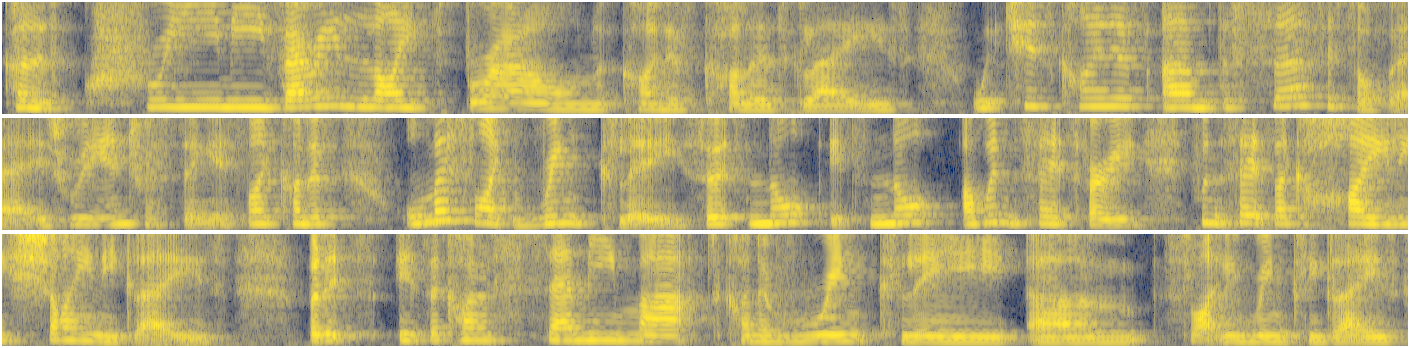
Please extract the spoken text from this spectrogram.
kind of creamy, very light brown kind of coloured glaze, which is kind of um, the surface of it is really interesting. It's like kind of almost like wrinkly. So it's not, it's not, I wouldn't say it's very, I wouldn't say it's like a highly shiny glaze, but it's it's a kind of semi-matte, kind of wrinkly, um, slightly wrinkly glaze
